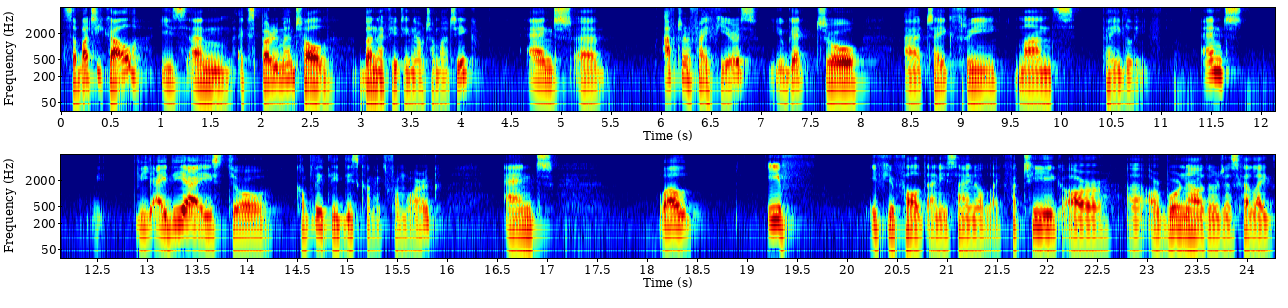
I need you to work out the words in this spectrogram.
sabbatical is an experimental benefit in Automattic, and uh, after five years, you get to uh, take three months paid leave. And the idea is to completely disconnect from work. And well, if if you felt any sign of like fatigue or uh, or burnout or just had like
